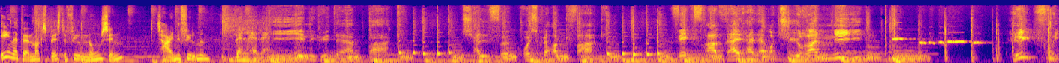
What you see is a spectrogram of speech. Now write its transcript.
en af Danmarks bedste film nogensinde, tegnefilmen Valhalla. I en hytte af bark Chalfe, røskve og kvark Væk fra Valhalla og tyranni Helt fri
